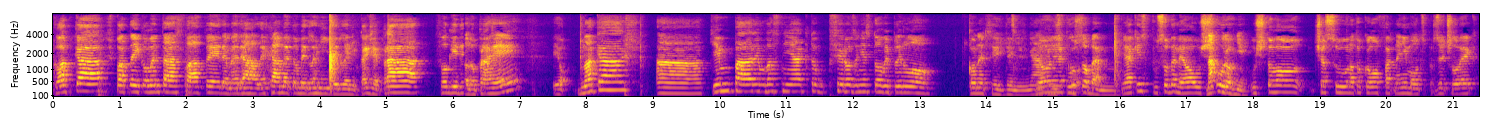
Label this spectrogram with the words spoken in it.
Klapka, špatný komentář, Fáfy, jdeme dál, necháme to bydlení, bydlení. Takže Praha, Fogy do Prahy, Jo. makáš a tím pádem vlastně nějak to přirozeně z toho vyplynulo konec ježdění, nějakým No, jako- způsobem. Nějakým způsobem, jo, už, Na úrovni. už toho času na to kolo fakt není moc, protože člověk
